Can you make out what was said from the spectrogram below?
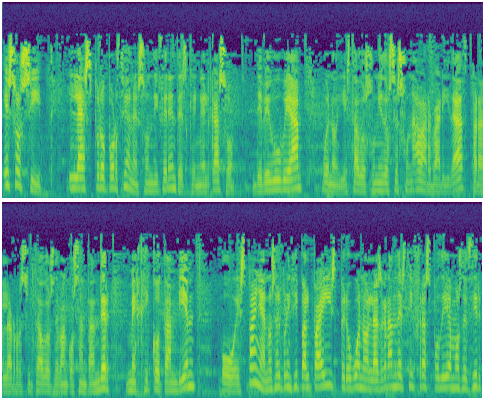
Eso sí, las proporciones son diferentes que en el caso de BBVA. Bueno, y Estados Unidos es una barbaridad para los resultados de Banco Santander, México también, o España. No es el principal país, pero bueno, las grandes cifras podríamos decir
